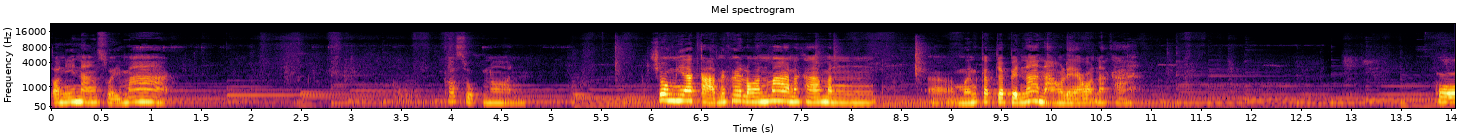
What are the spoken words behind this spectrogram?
ตอนนี้นางสวยมากเขาสุกนอน ช่วงนี้อากาศไม่ค่อยร้อนมากนะคะ มันเเหมือนกับจะเป็นหน้าหนาวแล้วนะคะ โอ้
